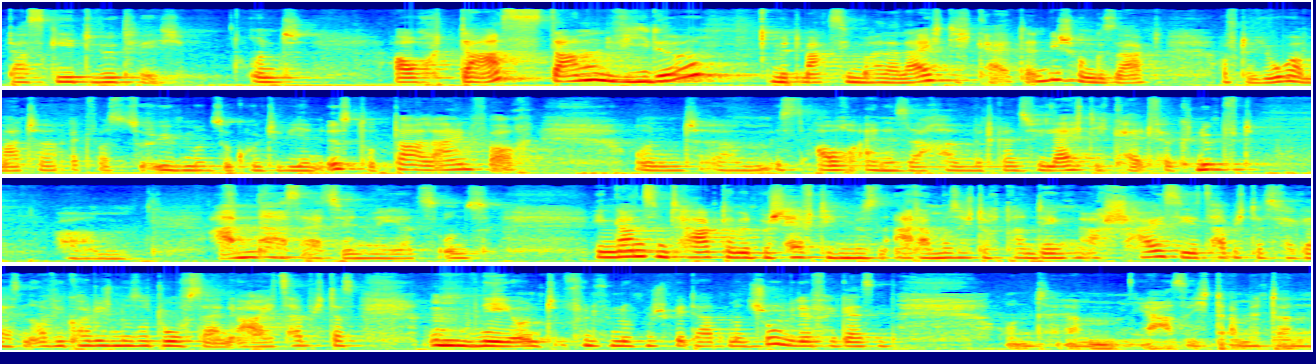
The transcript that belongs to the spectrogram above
Das geht wirklich. Und auch das dann wieder mit maximaler Leichtigkeit. Denn wie schon gesagt, auf der Yogamatte etwas zu üben und zu kultivieren ist total einfach und ähm, ist auch eine Sache mit ganz viel Leichtigkeit verknüpft. Ähm, anders als wenn wir jetzt uns den ganzen Tag damit beschäftigen müssen, ah, da muss ich doch dran denken, ach scheiße, jetzt habe ich das vergessen, oh, wie konnte ich nur so doof sein, ah, jetzt habe ich das, mm, nee, und fünf Minuten später hat man es schon wieder vergessen. Und ähm, ja, sich damit dann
